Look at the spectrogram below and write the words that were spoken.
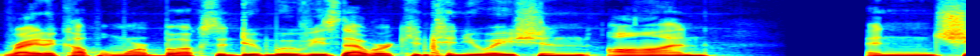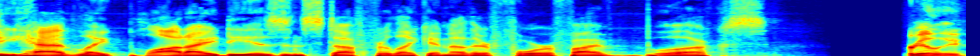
write a couple more books and do movies that were continuation on. And she had like plot ideas and stuff for like another four or five books Really?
